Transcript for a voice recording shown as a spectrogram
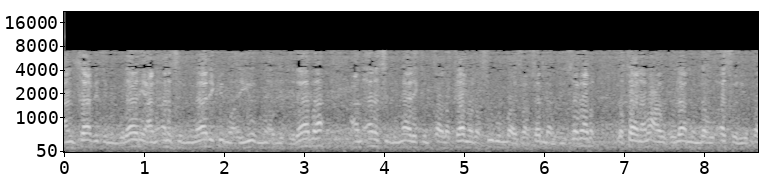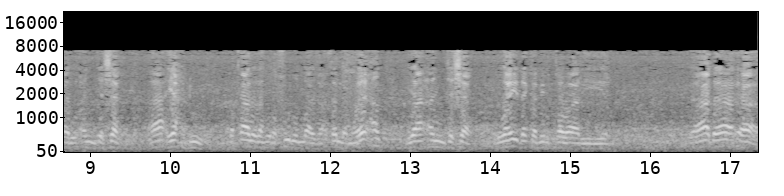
عن ثابت بن بلاني عن أنس بن مالك وأيوب بن أبي قلابة عن أنس بن مالك قال كان رسول الله صلى الله عليه وسلم في سفر وكان معه غلام له أسود يقال انجشه يحدو. فقال له رسول الله صلى الله عليه وسلم ويحك يا انجشه رويدك بالقوارير. وهذا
